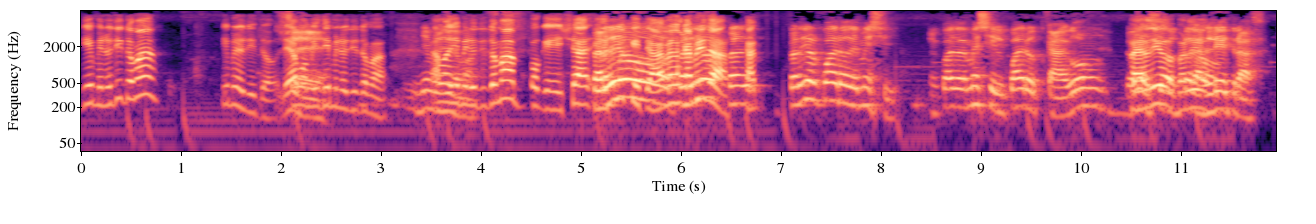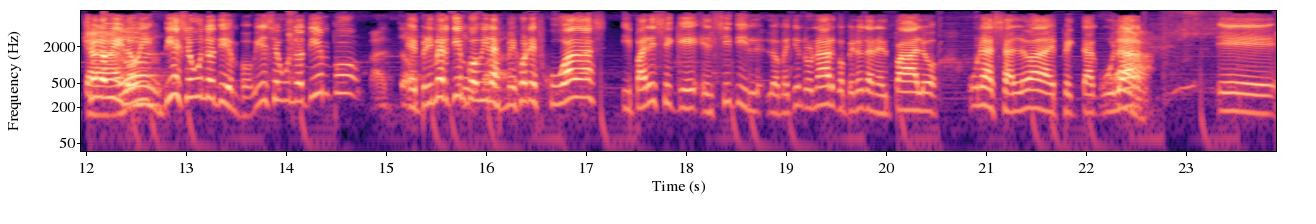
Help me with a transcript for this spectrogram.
¿10 minutitos más? 10 minutitos. Le Sí. damos 10 minutitos más. Damos 10 minutos más. minutitos más porque ya Perdió, después que te agarras la perdió- camioneta. per- cam- perdió el cuadro de Messi. El cuadro de Messi, el cuadro cagón. lo Perdió, perdió. las letras. Yo lo vi, lo vi. Vi el segundo tiempo. Vi el segundo tiempo. Pato. El primer tiempo vi las mejores jugadas y parece que el City lo metió en un arco, pelota en el palo, una salvada espectacular. Ah, Eh,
